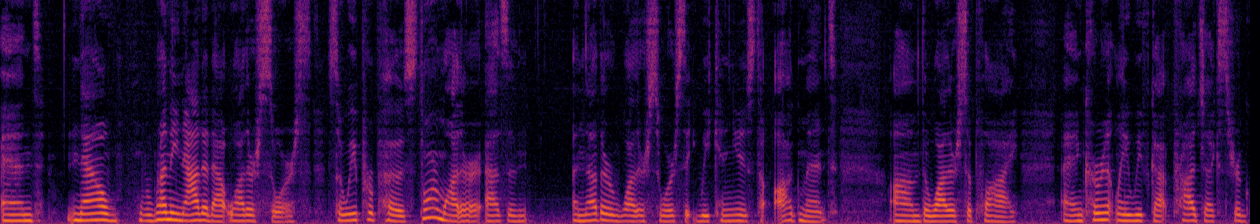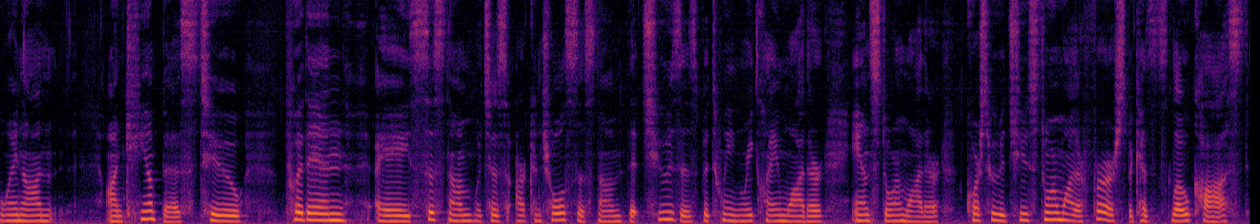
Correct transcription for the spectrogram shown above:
And now we're running out of that water source. So we propose stormwater as an, another water source that we can use to augment um, the water supply. And currently we've got projects that are going on on campus to put in a system, which is our control system, that chooses between reclaimed water and stormwater. Of course, we would choose stormwater first because it's low cost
